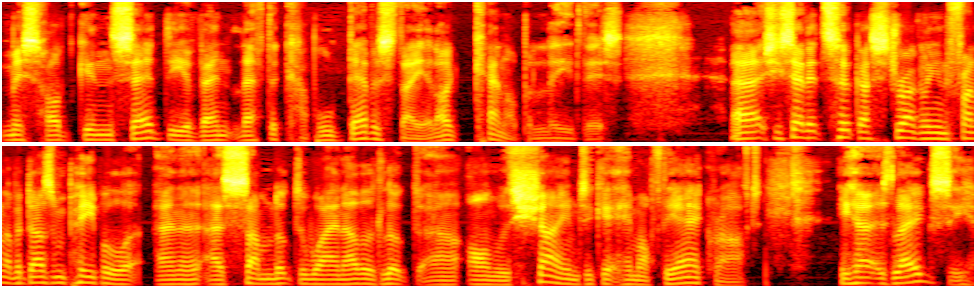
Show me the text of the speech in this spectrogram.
Miss Hodgins said the event left the couple devastated. I cannot believe this. Uh, she said it took us struggling in front of a dozen people, and uh, as some looked away and others looked uh, on with shame to get him off the aircraft. He hurt his legs, he,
